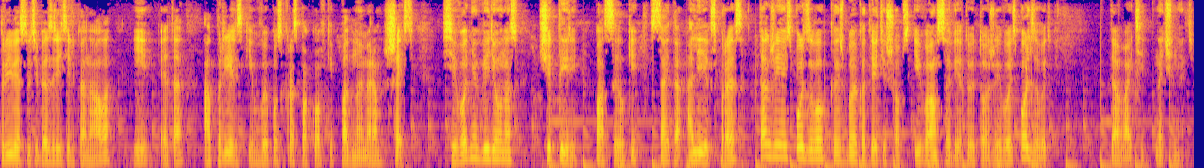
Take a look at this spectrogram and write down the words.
Приветствую тебя, зритель канала, и это апрельский выпуск распаковки под номером 6. Сегодня в видео у нас 4 посылки с сайта AliExpress. Также я использовал кэшбэк от Letyshops и вам советую тоже его использовать. Давайте начинать.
